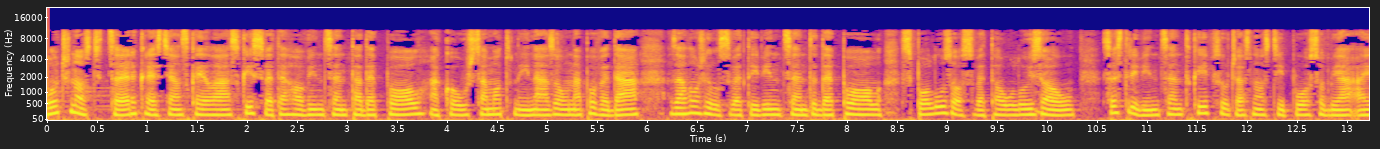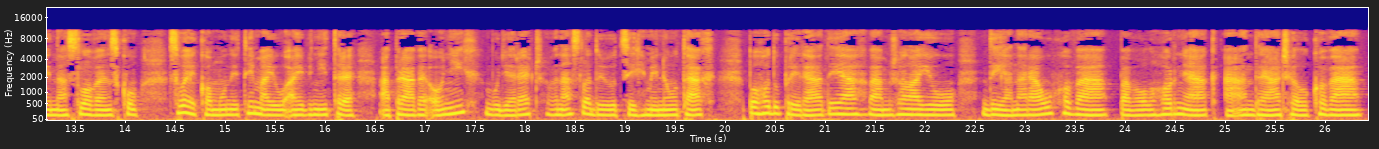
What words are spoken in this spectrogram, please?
Spoločnosť Cer kresťanskej lásky svätého Vincenta de Paul, ako už samotný názov napovedá, založil svätý Vincent de Paul spolu so svetou Luizou. Sestry Vincentky v súčasnosti pôsobia aj na Slovensku. Svoje komunity majú aj v Nitre a práve o nich bude reč v nasledujúcich minútach. Pohodu pri rádiách vám želajú Diana Rauchová, Pavol Horňák a Andrea Čelková.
